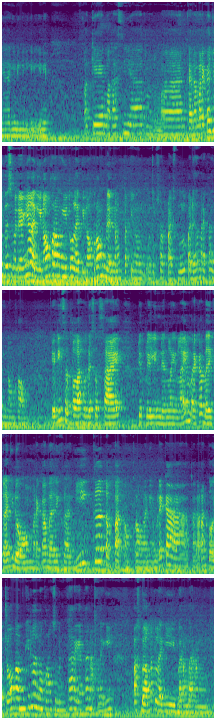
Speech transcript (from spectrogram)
Ya gini gini gini gini Oke, makasih ya teman-teman. Karena mereka juga sebenarnya lagi nongkrong gitu, lagi nongkrong dan nempetin untuk surprise dulu padahal mereka lagi nongkrong. Jadi setelah udah selesai dipelilin dan lain-lain, mereka balik lagi dong. Mereka balik lagi ke tempat nongkrongannya mereka. Karena kan kalau cowok nggak mungkin lah nongkrong sebentar ya kan, apalagi pas banget lagi bareng-bareng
